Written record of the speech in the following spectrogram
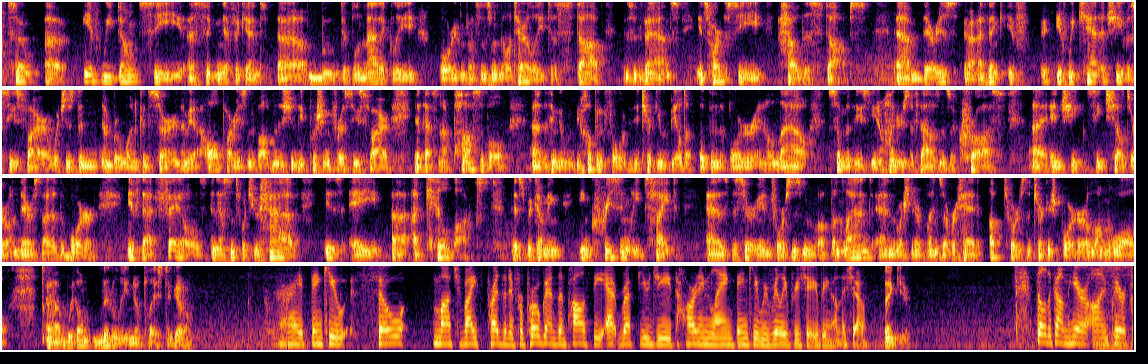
So uh, if we don't see a significant uh, move diplomatically or even potentially militarily to stop this advance, it's hard to see how this stops. Um, there is, I think, if if we can't achieve a ceasefire, which is the number one concern, I mean, all parties involved in this should be pushing for a ceasefire. If that's not possible, uh, the thing that we'd be hoping for would be that Turkey would be able to open the border and allow some of these, you know, hundreds of thousands across uh, and seek shelter on their side of the border. If that fails, in essence, what you have is a uh, a kill box that's becoming increasingly tight as the Syrian forces move up the land and the Russian airplanes overhead up towards the Turkish border along the wall, uh, with literally no place to go. All right, thank you so much, Vice President for Programs and Policy at Refugees, Hardin Lang. Thank you. We really appreciate you being on the show. Thank you. Still to come here on Clear.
